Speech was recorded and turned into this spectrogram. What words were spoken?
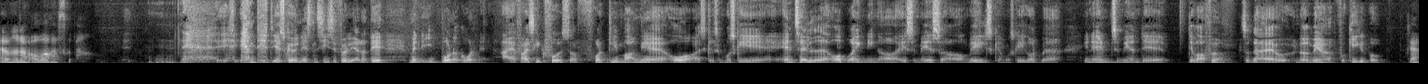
Er der noget, der har overrasket dig? Øh, jamen, det, jeg skal jo næsten sige, selvfølgelig er der det, men i bund og grund har jeg faktisk ikke fået så frygtelig mange overraskelser. Måske antallet af opringninger og sms'er og mails kan måske godt være en anelse mere, end det, det var før. Så der er jo noget mere at få kigget på. Ja.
